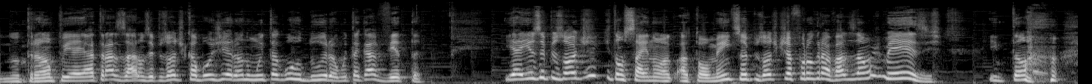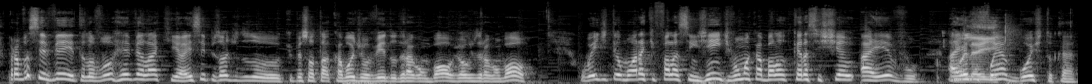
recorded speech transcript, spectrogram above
no trampo, e aí atrasaram os episódios, acabou gerando muita gordura, muita gaveta. E aí os episódios que estão saindo atualmente são episódios que já foram gravados há uns meses. Então, para você ver, Ítalo, eu vou revelar aqui, ó, esse episódio do que o pessoal tá, acabou de ouvir do Dragon Ball, jogos do Dragon Ball, o Wade tem uma hora que fala assim, gente, vamos acabar logo, quero assistir a Evo. A Olha Evo aí. foi em agosto, cara.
